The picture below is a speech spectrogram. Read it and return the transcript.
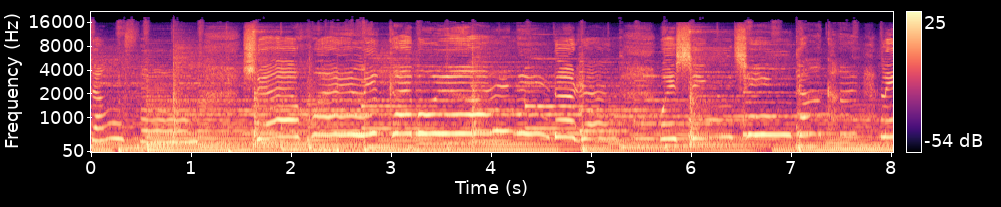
相逢，学会离开不愿爱你的人，为心情打开另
